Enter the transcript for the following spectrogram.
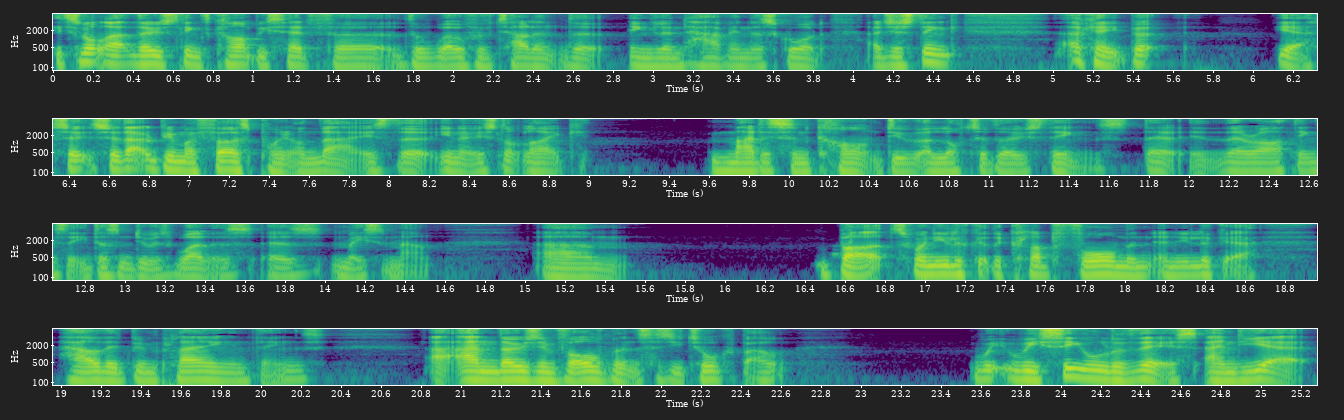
it's not like those things can't be said for the wealth of talent that England have in the squad. I just think, okay, but yeah, so so that would be my first point on that is that you know it's not like Maddison can't do a lot of those things. There there are things that he doesn't do as well as as Mason Mount. Um, but when you look at the club form and, and you look at how they've been playing and things, and those involvements as you talk about, we we see all of this, and yet,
